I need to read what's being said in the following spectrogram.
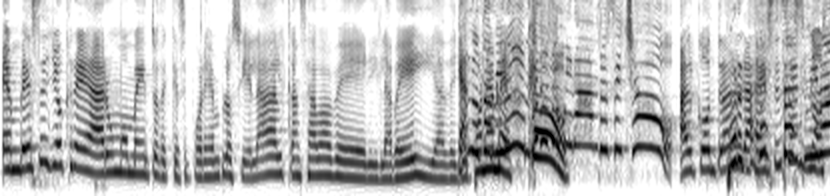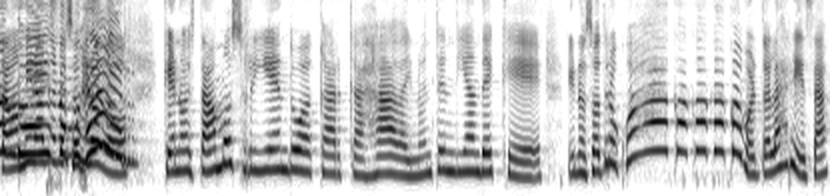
en vez de yo crear un momento de que, si, por ejemplo, si él alcanzaba a ver y la veía, de ¿Qué yo no está ponerme, mirando? ¿qué no está mirando ese show? Al contrario, ¿Por la gente se, nos estaba mirando a nosotros mujer? que nos estábamos riendo a carcajada y no entendían de qué. Y nosotros, cuá, cuá, cuá, cuá, muerto la risa.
